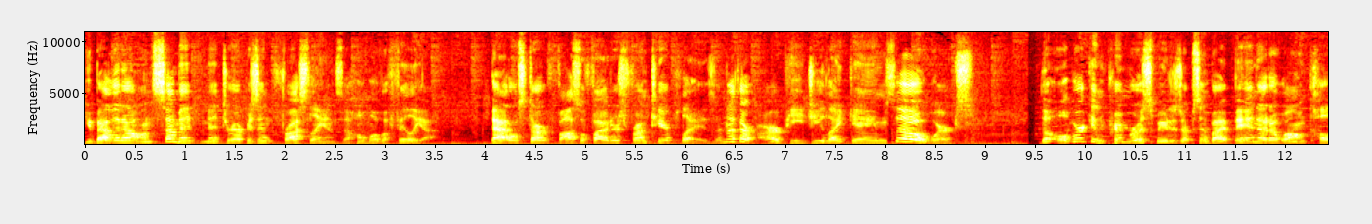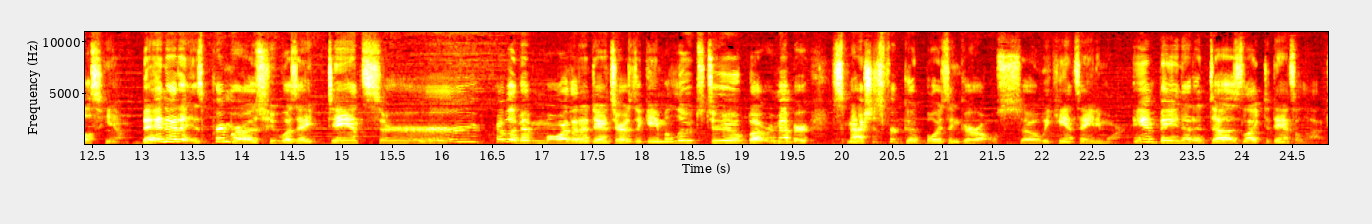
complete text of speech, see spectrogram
You battle it out on Summit, meant to represent Frostlands, the home of Ophelia. Battlestart Fossil Fighters Frontier Plays, another RPG-like game, so it works. The Olberic and Primrose Spirit is represented by Bayonetta while in Colosseum. Bayonetta is Primrose, who was a dancer. Probably a bit more than a dancer as the game alludes to, but remember, Smash is for good boys and girls, so we can't say anymore. And Bayonetta does like to dance a lot.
